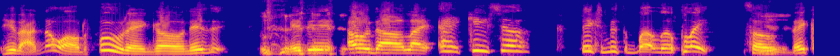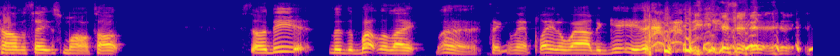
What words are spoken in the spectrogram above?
he's like, I know all the food ain't gone, is it? And then O Dog like, hey Keisha, fix Mr. Butler a plate. So Yeah. they conversate, small talk. So then Mr. Butler like, "Man, it's taking that plate a while to get.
